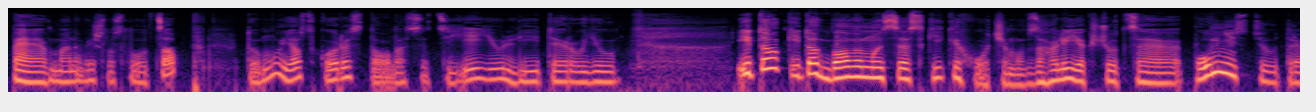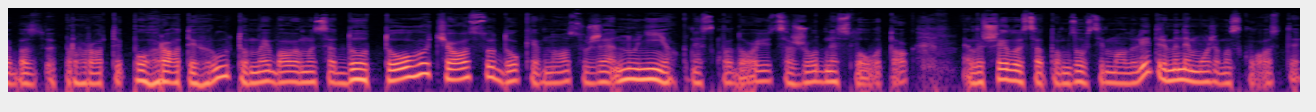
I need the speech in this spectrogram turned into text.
П. В мене вийшло слово ЦАП, тому я скористалася цією літерою. І так, і так бавимося скільки хочемо. Взагалі, якщо це повністю треба програти, пограти гру, то ми бавимося до того часу, доки в нас вже ну ніяк не складаються жодне слово. Так лишилося там зовсім мало літер, ми не можемо скласти.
